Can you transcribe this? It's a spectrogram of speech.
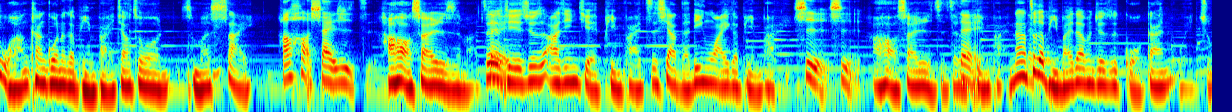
我好像看过那个品牌叫做什么晒。好好晒日子，好好晒日子嘛，这个其实就是阿金姐品牌之下的另外一个品牌，是是，好好晒日子这个品牌。那这个品牌大部分就是果干为主，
